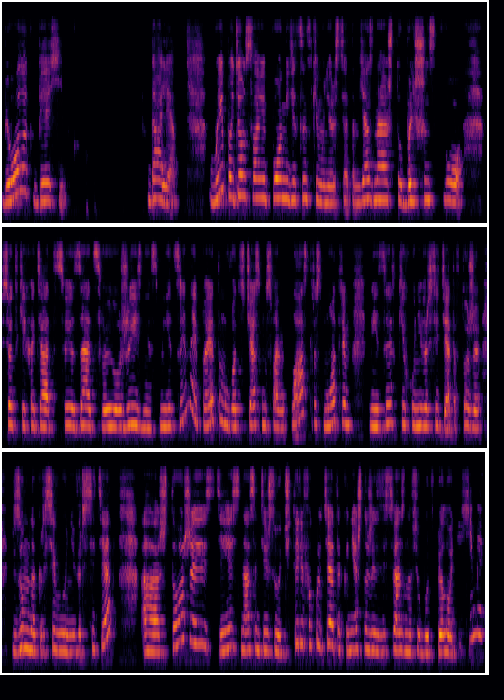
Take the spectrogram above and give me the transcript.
биолог, биохимик. Далее, мы пойдем с вами по медицинским университетам. Я знаю, что большинство все-таки хотят связать свою жизнь с медициной, поэтому вот сейчас мы с вами пласт рассмотрим медицинских университетов. Тоже безумно красивый университет. А, что же здесь нас интересует? Четыре факультета, конечно же, здесь связано все будет с биологией, химией,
